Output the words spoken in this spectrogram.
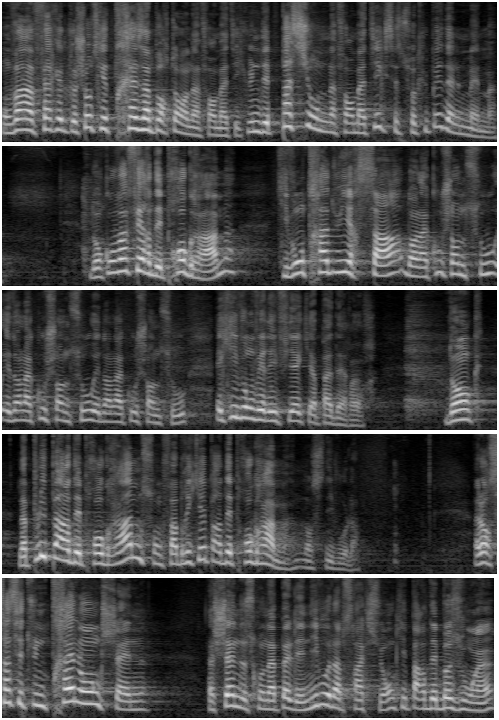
on va faire quelque chose qui est très important en informatique. Une des passions de l'informatique, c'est de s'occuper d'elle-même. Donc on va faire des programmes qui vont traduire ça dans la couche en dessous et dans la couche en dessous et dans la couche en dessous et qui vont vérifier qu'il n'y a pas d'erreur. Donc, la plupart des programmes sont fabriqués par des programmes dans ce niveau-là. Alors ça, c'est une très longue chaîne, la chaîne de ce qu'on appelle les niveaux d'abstraction, qui part des besoins.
